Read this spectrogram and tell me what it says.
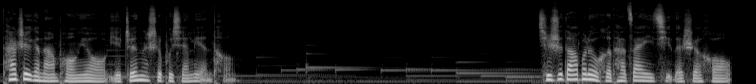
她这个男朋友也真的是不嫌脸疼。其实 W 和他在一起的时候，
